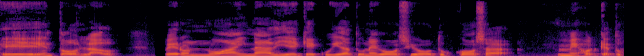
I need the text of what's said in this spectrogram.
eh, en todos lados, pero no hay nadie que cuida tu negocio o tus cosas mejor que tú.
